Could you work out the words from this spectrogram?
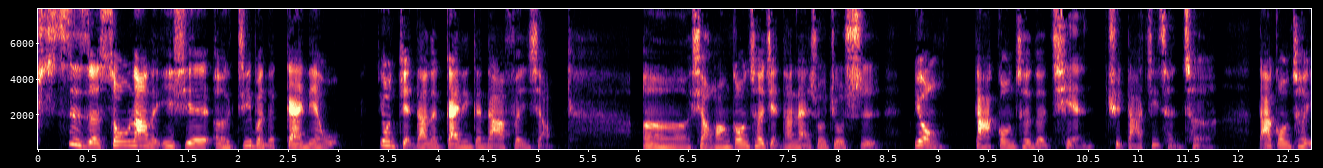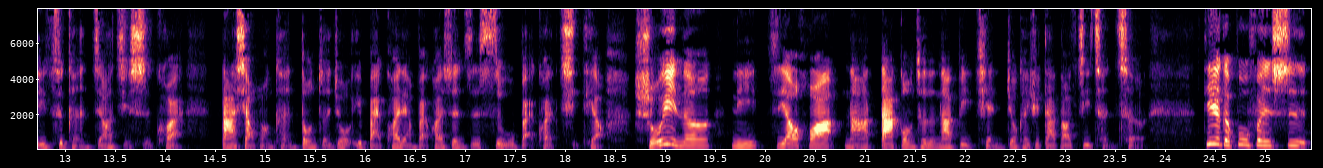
试着收纳了一些呃基本的概念，我用简单的概念跟大家分享。呃，小黄公车简单来说就是用搭公车的钱去搭计程车，搭公车一次可能只要几十块。搭小黄可能动辄就一百块、两百块，甚至四五百块起跳。所以呢，你只要花拿搭公车的那笔钱，就可以去搭到计程车。第二个部分是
